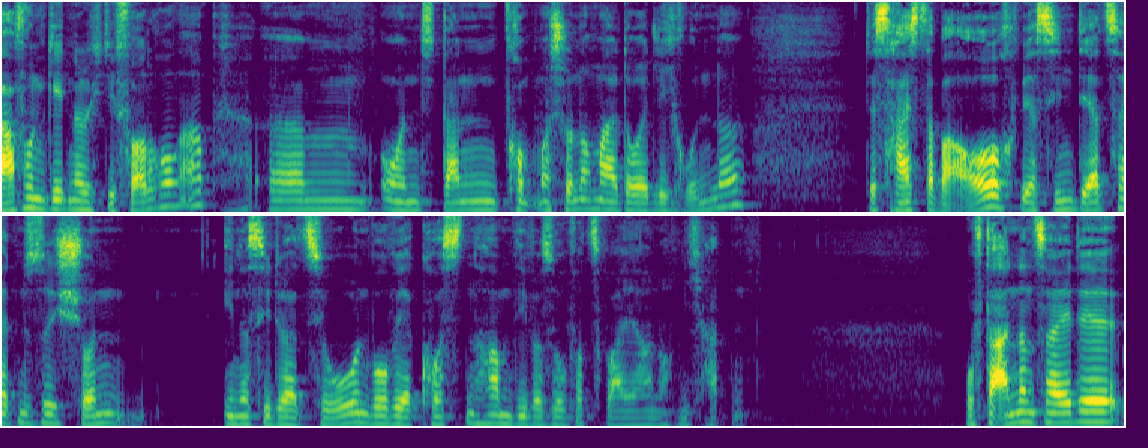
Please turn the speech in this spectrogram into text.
Davon geht natürlich die Förderung ab ähm, und dann kommt man schon nochmal deutlich runter. Das heißt aber auch, wir sind derzeit natürlich schon in einer Situation, wo wir Kosten haben, die wir so vor zwei Jahren noch nicht hatten. Auf der anderen Seite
